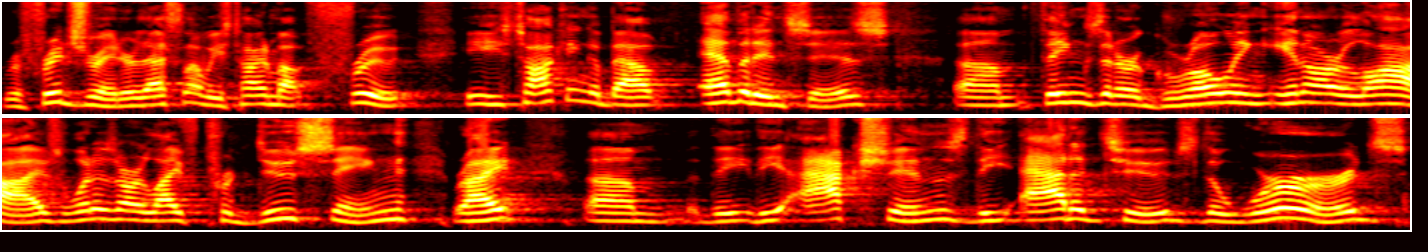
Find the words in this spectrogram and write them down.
refrigerator. That's not what he's talking about fruit. He's talking about evidences, um, things that are growing in our lives. What is our life producing, right? Um, the, the actions, the attitudes, the words,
